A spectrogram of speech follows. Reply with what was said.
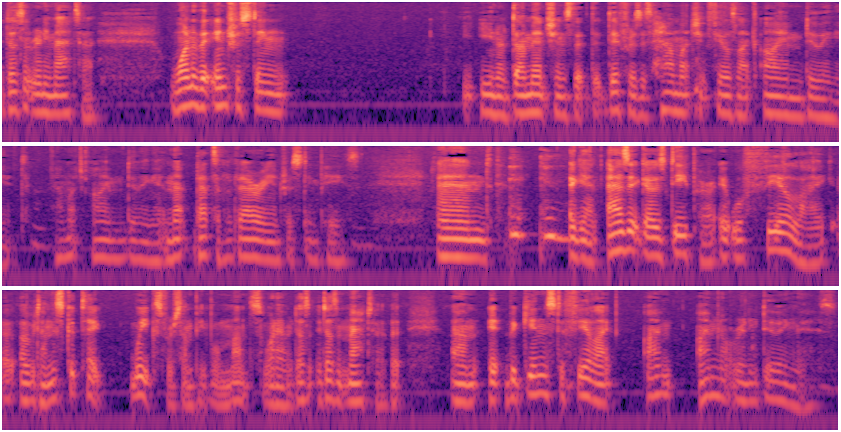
It doesn't really matter. One of the interesting, you know, dimensions that, that differs is how much it feels like I'm doing it. How much I'm doing it, and that that's a very interesting piece. And again, as it goes deeper, it will feel like uh, over time. This could take weeks for some people, months, whatever. It doesn't it doesn't matter. But um, it begins to feel like I'm I'm not really doing this.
